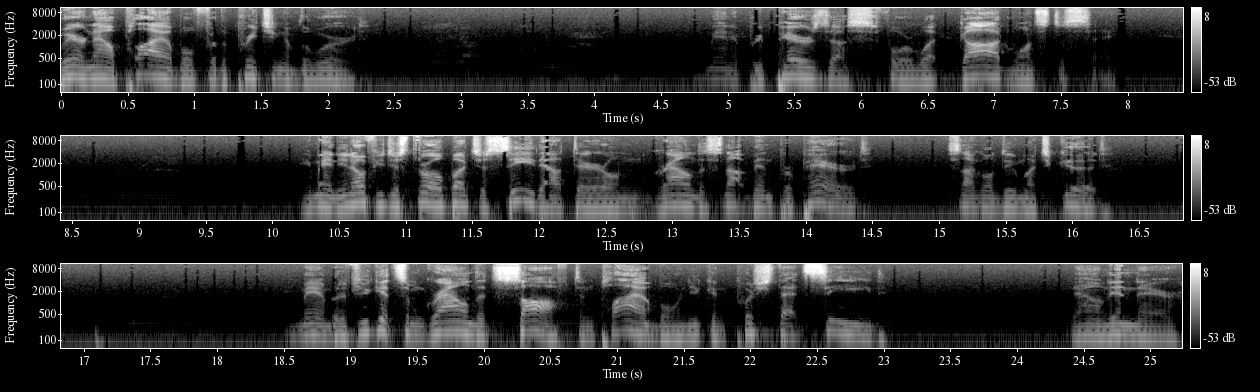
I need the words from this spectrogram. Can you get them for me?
we're now pliable for the preaching of the word. Man, it prepares us for what God wants to say. Amen. You know, if you just throw a bunch of seed out there on ground that's not been prepared, it's not going to do much good. Amen. But if you get some ground that's soft and pliable and you can push that seed down in there,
